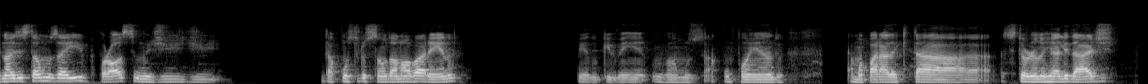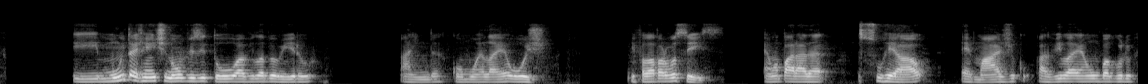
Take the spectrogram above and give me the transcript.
nós estamos aí próximos de, de, da construção da nova arena, pelo que vem, vamos acompanhando, é uma parada que está se tornando realidade. E muita gente não visitou a Vila Belmiro ainda como ela é hoje. E falar para vocês, é uma parada surreal, é mágico. A Vila é um bagulho.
